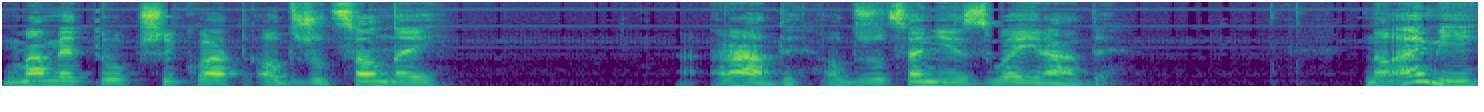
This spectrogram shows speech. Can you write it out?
Mamy tu przykład odrzuconej rady, odrzucenie złej rady. Noemi,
